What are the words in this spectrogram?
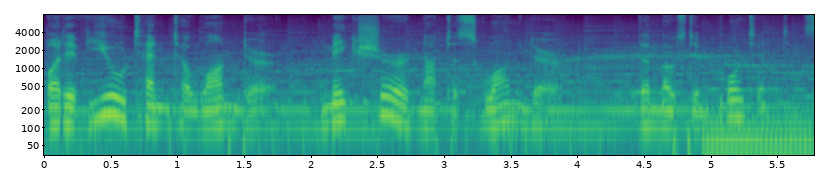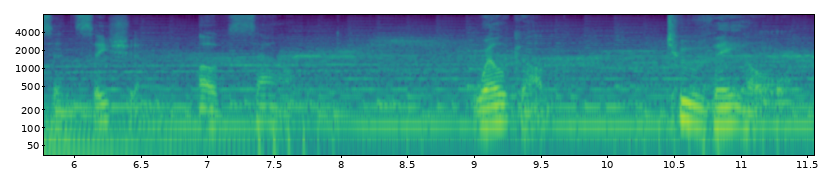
But if you tend to wander, make sure not to squander the most important sensation of sound. Welcome to Vale.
